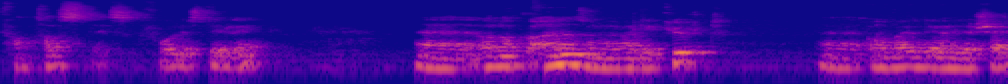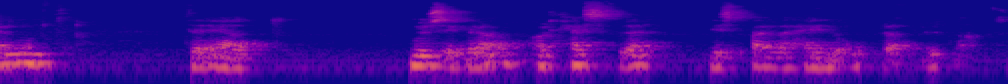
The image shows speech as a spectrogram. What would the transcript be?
fantastisk forestilling. Eh, og noe annet som er veldig kult, og veldig, veldig sjeldent, det er at musikere, orkestre, de spiller hele operaen utenat.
